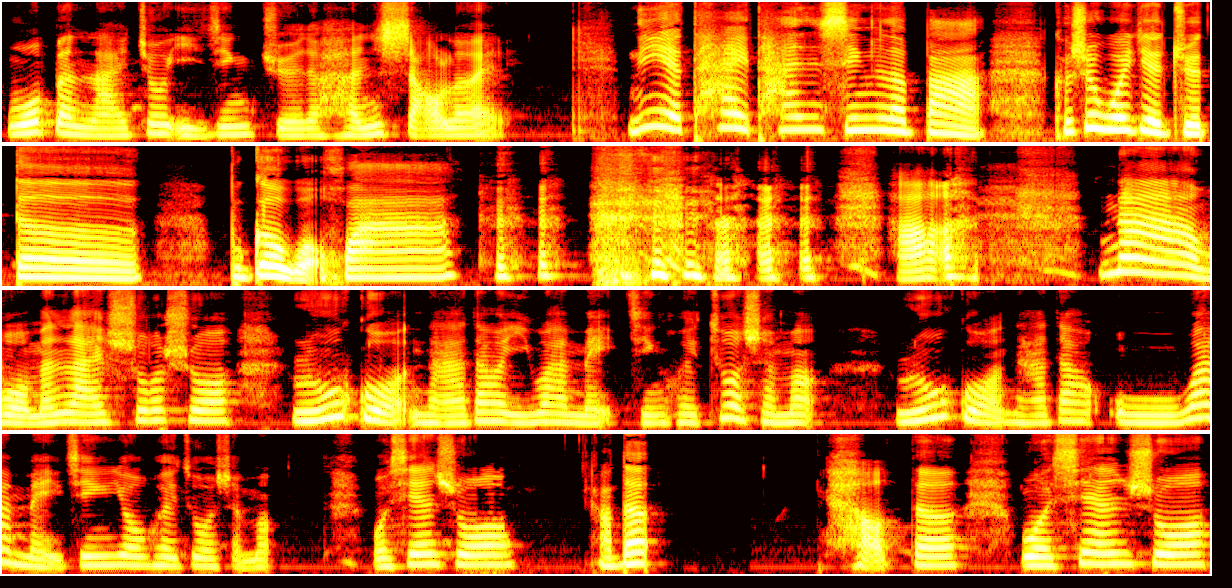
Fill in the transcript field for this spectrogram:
我本来就已经觉得很少了诶。你也太贪心了吧？可是我也觉得不够我花。好。那我们来说说，如果拿到一万美金会做什么？如果拿到五万美金又会做什么？我先说。好的，好的，我先说。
